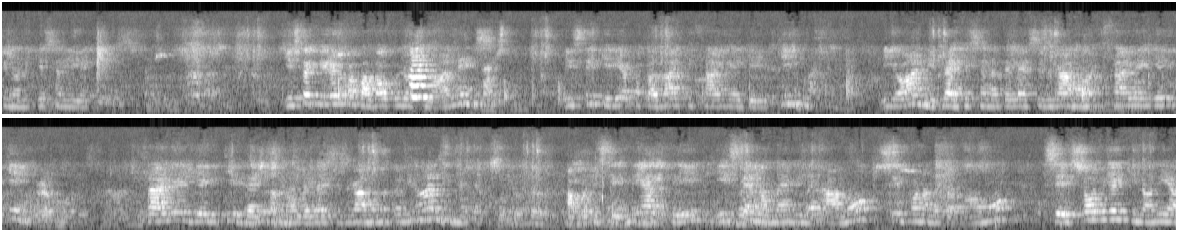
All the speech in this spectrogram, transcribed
Κοινωνικής Αλληλεγγύης. Είστε ο κύριος Παπαδόπουλος Ιωάννης; Είστε η κυρία Παπαδάκη Θάλια Αγγελική; Η Ιωάννη δέχεσαι να τελέσεις γάμο με τη Θάλια Αγγελική; Θάλια Αγγελική δέχεσαι να τελέσει γάμο με τον Ιωάννη. Από τη στιγμή αυτή είστε ενωμένοι με γάμο, σύμφωνα με τον νόμο, σε ισόβια κοινωνία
